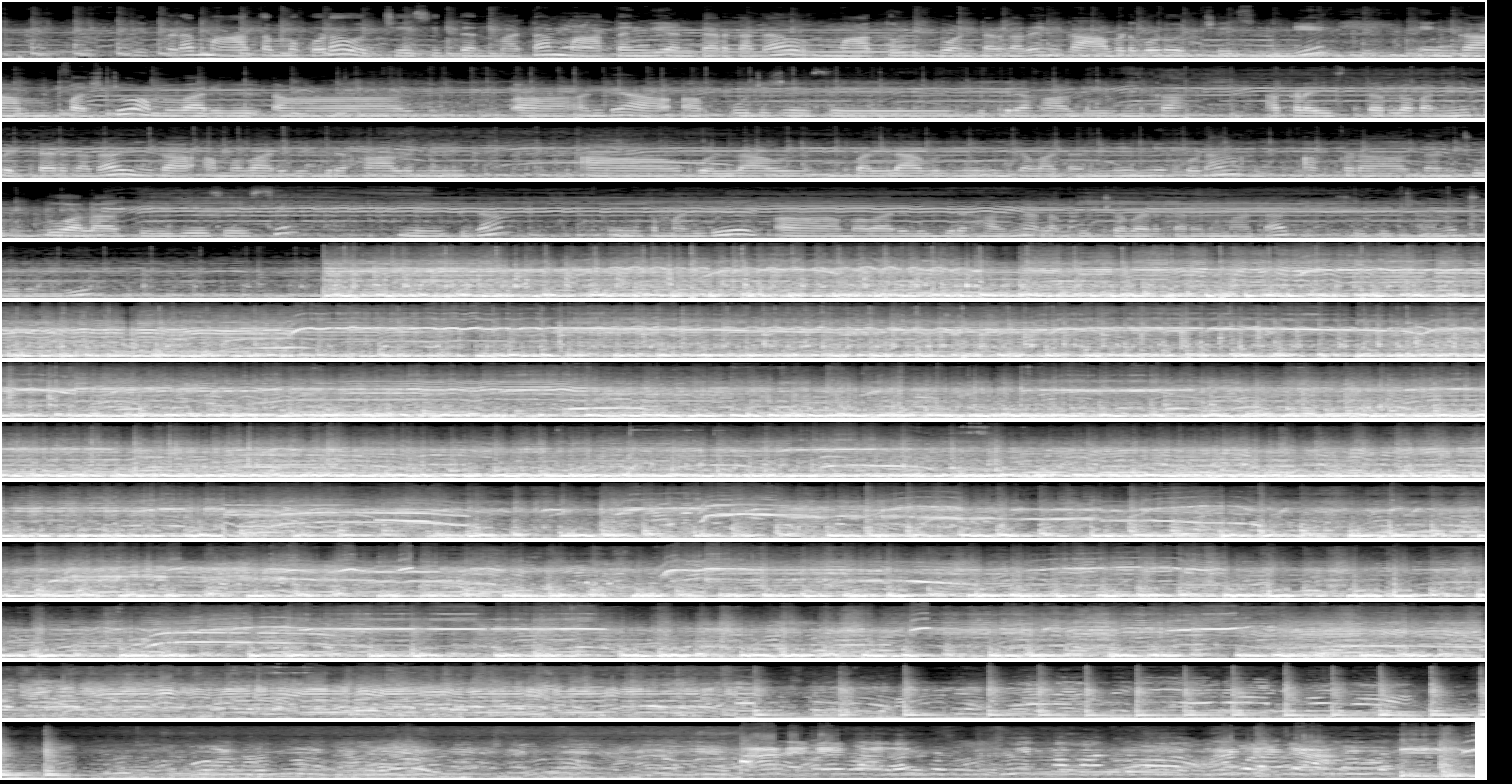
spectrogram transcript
ఇక్కడ మాతమ్మ కూడా వచ్చేసిద్ది అనమాట మాతంగి అంటారు కదా మాతుడుకు అంటారు కదా ఇంకా ఆవిడ కూడా వచ్చేసింది. ఇంకా ఫస్ట్ అమ్మవారి అంటే పూజ చేసే విగ్రహాలు ఇంకా అక్కడ ఇస్తర్లు అవన్నీ పెట్టారు కదా ఇంకా అమ్మవారి విగ్రహాలని ఆ, గొల్లావు బల్లావుల్ని ఇంకా వాటన్నిటిని కూడా అక్కడ దాని చుట్టూ అలా తిరిగేసేసి నీట్గా ఇంకా మళ్ళీ అమ్మవారి విగ్రహాలను అలా కూర్చోబెడతారనమాట చూపించాను చూడండి. Thank you. 你慢慢说，来，姐姐。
